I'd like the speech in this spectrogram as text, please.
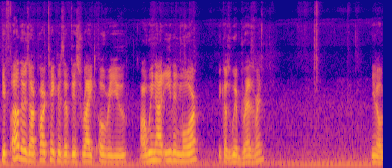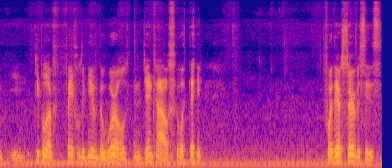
If others are partakers of this right over you, are we not even more because we're brethren? You know, people are faithful to give the world and the Gentiles what they, for their services.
